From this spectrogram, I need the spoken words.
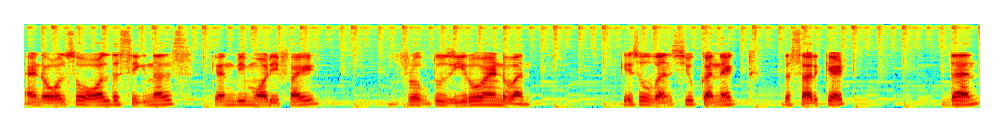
and also all the signals can be modified from to 0 and 1 okay so once you connect the circuit then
